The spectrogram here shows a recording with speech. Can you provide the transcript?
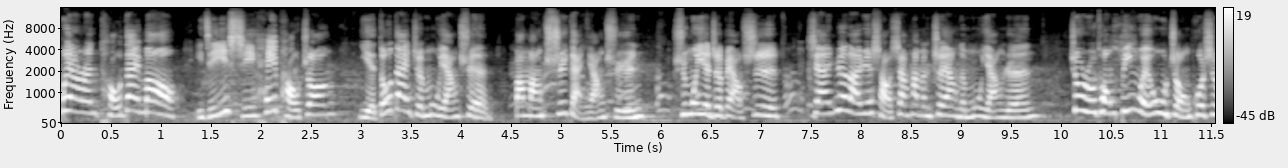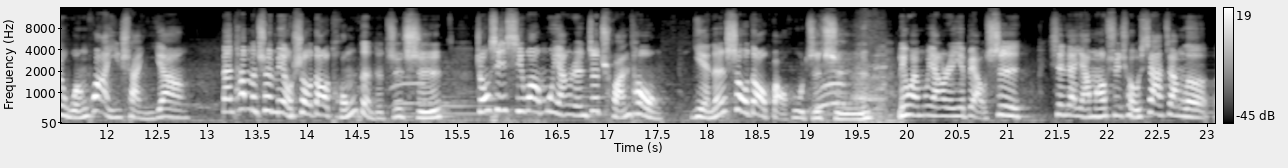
牧羊人头戴帽以及一袭黑袍装，也都带着牧羊犬帮忙驱赶羊群。畜牧业者表示，现在越来越少像他们这样的牧羊人，就如同濒危物种或是文化遗产一样，但他们却没有受到同等的支持。衷心希望牧羊人这传统也能受到保护支持。另外，牧羊人也表示，现在羊毛需求下降了，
